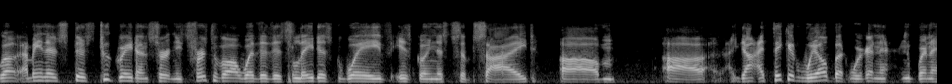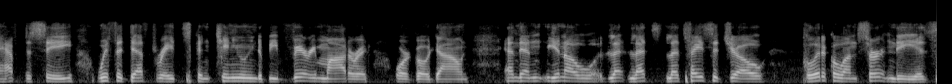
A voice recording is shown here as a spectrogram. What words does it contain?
Well, I mean, there's there's two great uncertainties. First of all, whether this latest wave is going to subside. Um, uh, I think it will, but we're going to we're going to have to see with the death rates continuing to be very moderate or go down. And then you know, let, let's let's face it, Joe political uncertainty is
